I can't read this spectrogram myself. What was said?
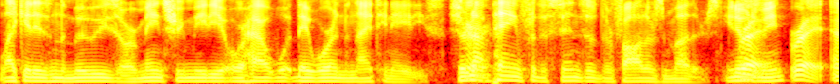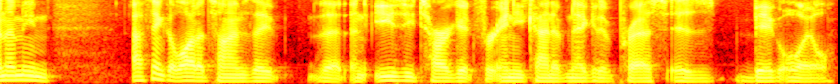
like it is in the movies or mainstream media or how what they were in the 1980s Sure. they're not paying for the sins of their fathers and mothers you know right, what i mean Right. And I mean, I think a lot of times they that an easy target for any kind of negative press is big oil.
